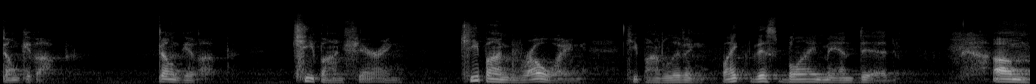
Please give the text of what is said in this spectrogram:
Don't give up. Don't give up. Keep on sharing. Keep on growing. Keep on living like this blind man did. Um,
